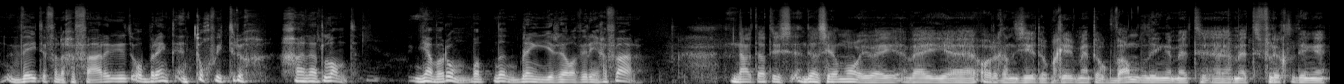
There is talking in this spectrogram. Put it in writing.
weten van de gevaren die dit opbrengt en toch weer terug gaan naar het land. Ja, waarom? Want dan breng je jezelf weer in gevaren. Nou, dat is, dat is heel mooi. Wij, wij uh, organiseerden op een gegeven moment ook wandelingen met, uh, met vluchtelingen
